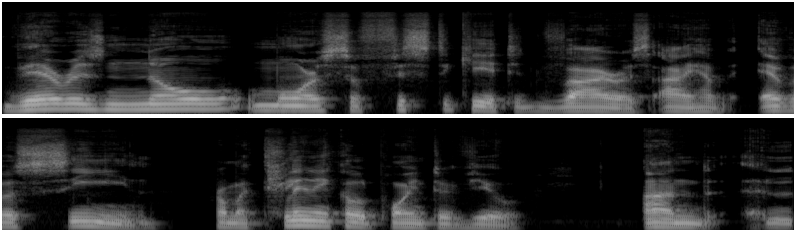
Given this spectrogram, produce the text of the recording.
there is no more sophisticated virus I have ever seen from a clinical point of view. And uh,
